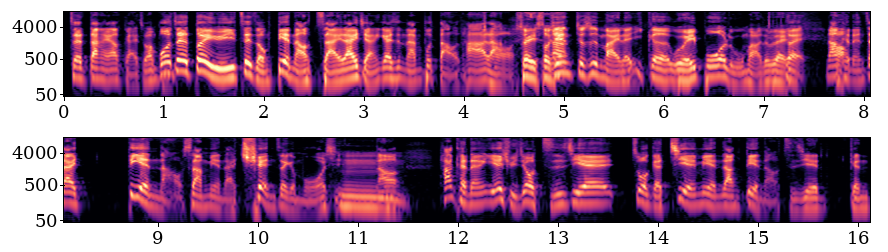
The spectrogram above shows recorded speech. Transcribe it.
这当然要改装。不过这对于这种电脑宅来讲，应该是难不倒他啦。哦，所以首先就是买了一个微波炉嘛，对不对？，对，那可能在电脑上面来劝这个模型，嗯然后他可能也许就直接做个界面，让电脑直接跟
